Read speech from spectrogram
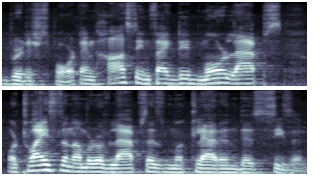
British sport. And Haas, in fact, did more laps or twice the number of laps as McLaren this season.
